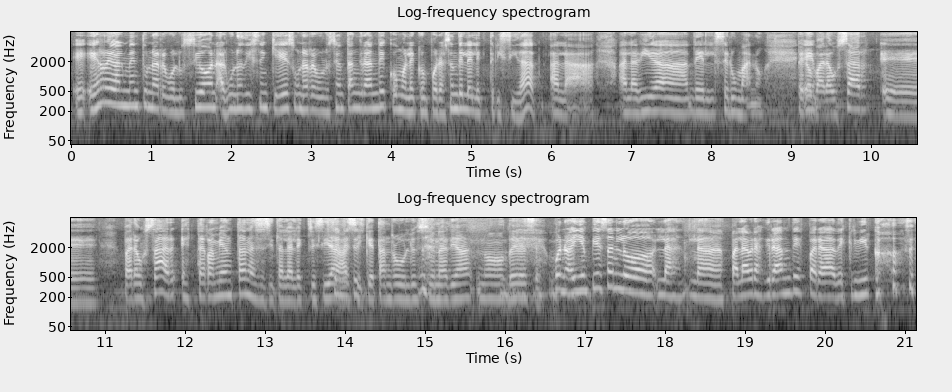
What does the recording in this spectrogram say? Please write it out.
Eh, es realmente una revolución, algunos dicen que es una revolución tan grande como la incorporación de la electricidad a la, a la vida del ser humano. Pero eh, para usar para usar esta herramienta necesita la electricidad, así que tan revolucionaria no debe ser. Bueno, ahí empiezan las, palabras grandes para describir cosas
